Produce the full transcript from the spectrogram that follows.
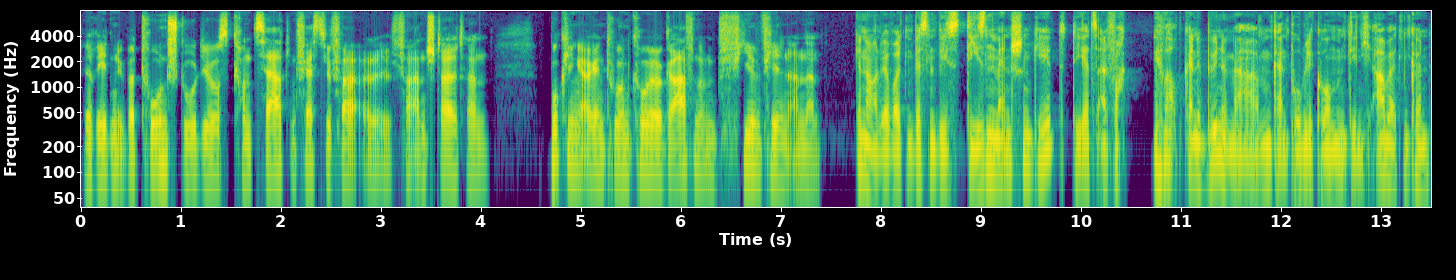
Wir reden über Tonstudios, Konzert- und Festivalveranstaltern. Booking-Agenturen, Choreografen und vielen, vielen anderen. Genau, und wir wollten wissen, wie es diesen Menschen geht, die jetzt einfach überhaupt keine Bühne mehr haben, kein Publikum, die nicht arbeiten können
